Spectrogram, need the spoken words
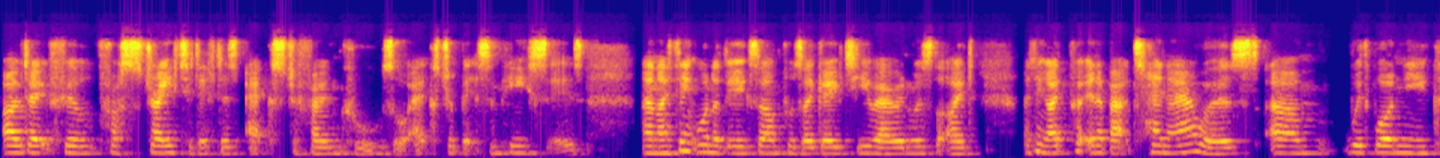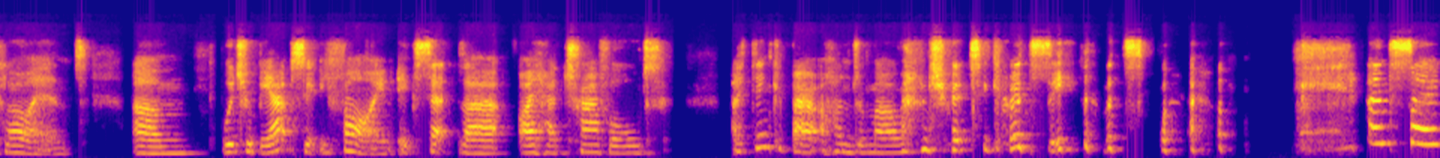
I don't feel frustrated if there's extra phone calls or extra bits and pieces. And I think one of the examples I gave to you, Erin, was that I'd, I think I'd put in about 10 hours um, with one new client, um, which would be absolutely fine, except that I had traveled, I think about a 100 mile round trip to go and see them as well. and so,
